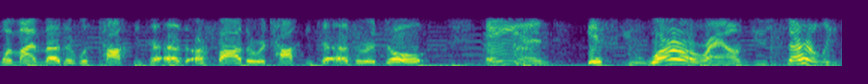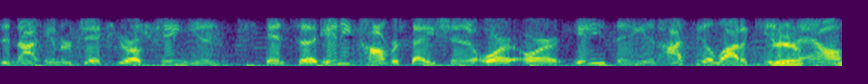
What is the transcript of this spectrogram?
when my mother was talking to other or father were talking to other adults and if you were around, you certainly did not interject your opinion into any conversation or or anything. And I see a lot of kids Yeah, now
